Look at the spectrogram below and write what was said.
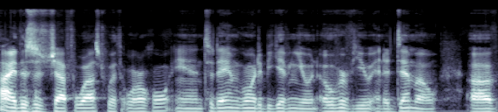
Hi, this is Jeff West with Oracle, and today I'm going to be giving you an overview and a demo of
